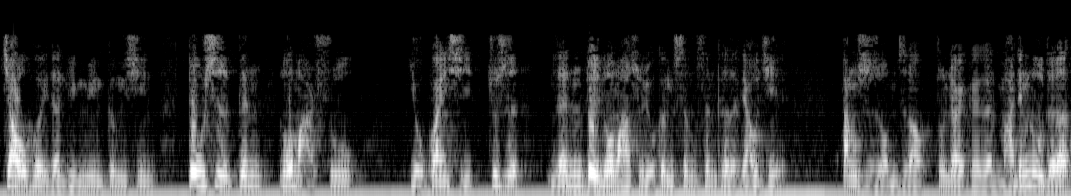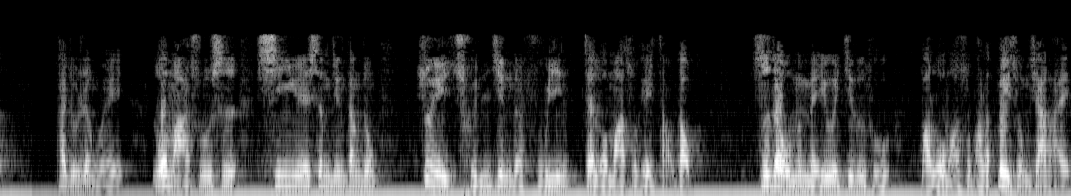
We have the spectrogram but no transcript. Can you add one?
教会的灵命更新都是跟罗马书有关系，就是人对罗马书有更深深刻的了解。当时我们知道宗教改革，马丁路德他就认为罗马书是新约圣经当中。最纯净的福音在罗马书可以找到，值得我们每一位基督徒把罗马书把它背诵下来，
